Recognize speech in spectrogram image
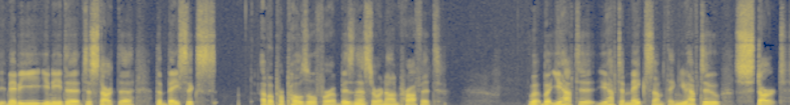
Maybe you need to, to start the, the basics of a proposal for a business or a nonprofit. But, but you have to you have to make something. You have to start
